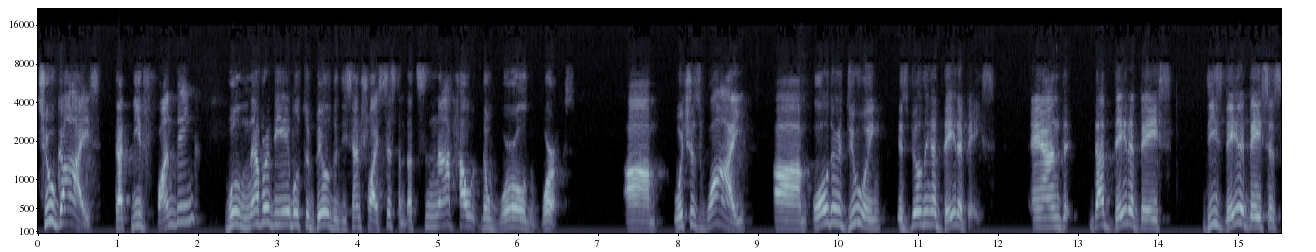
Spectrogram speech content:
Two guys that need funding will never be able to build a decentralized system. That's not how the world works. Um, which is why um, all they're doing is building a database. And that database, these databases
